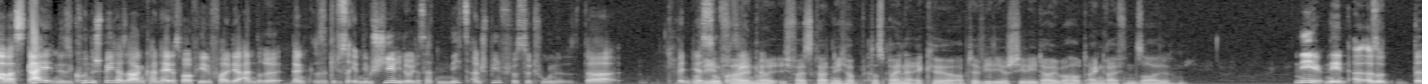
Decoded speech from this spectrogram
aber Sky eine Sekunde später sagen kann, hey, das war auf jeden Fall der andere, dann gibt es doch eben dem Schiri durch. Das hat nichts an Spielfluss zu tun. Da, wenn die auf das jeden so Fall, nur ich weiß gerade nicht, ob das bei einer Ecke, ob der Videoschiri da überhaupt eingreifen soll. Nee, nee, also da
